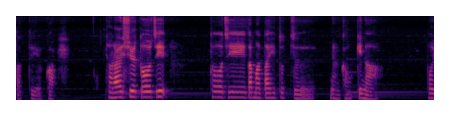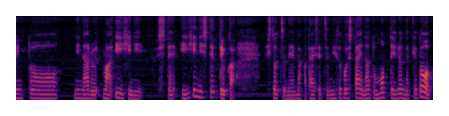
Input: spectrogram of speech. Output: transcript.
たっていうか、来週当時、当時がまた一つなんか大きなポイントになる、まあいい日にして、いい日にしてっていうか、一つね、なんか大切に過ごしたいなと思っているんだけど、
